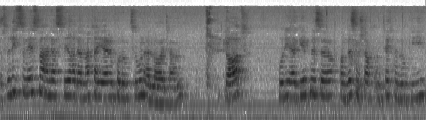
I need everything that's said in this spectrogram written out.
das will ich zunächst mal an der Sphäre der materiellen Produktion erläutern. Dort, wo die Ergebnisse von Wissenschaft und Technologie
